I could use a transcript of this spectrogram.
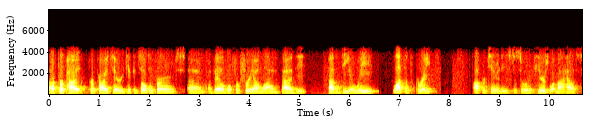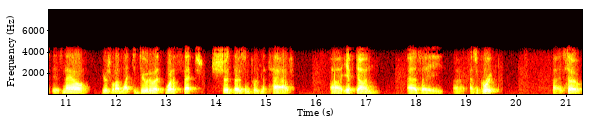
uh, propri- proprietary to consulting firms, um, available for free online by the by the DOE. Lots of great opportunities to sort of here's what my house is now, here's what I'd like to do to it, what effect should those improvements have uh, if done as a uh, as a group. Uh, so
